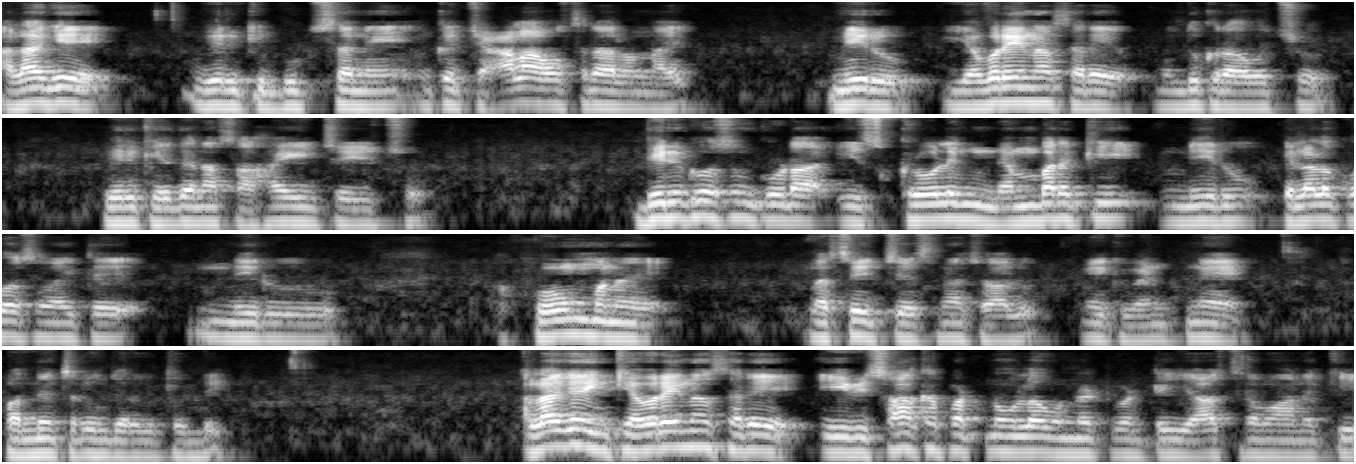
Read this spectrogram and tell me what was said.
అలాగే వీరికి బుక్స్ అని ఇంకా చాలా అవసరాలు ఉన్నాయి. మీరు ఎవరైనా సరే ముందుకు రావచ్చు. వీరికి ఏదైనా సహాయం చేయొచ్చు. దీనికోసం కూడా ఈ స్క్రోలింగ్ నెంబర్కి మీరు పిల్లల కోసం అయితే మీరు హోమ్ అనే మెసేజ్ చేసినా చాలు మీకు వెంటనే స్పందించడం జరుగుతుంది. అలాగే ఇంకెవరైనా సరే ఈ విశాఖపట్నంలో ఉన్నటువంటి ఆశ్రమానికి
